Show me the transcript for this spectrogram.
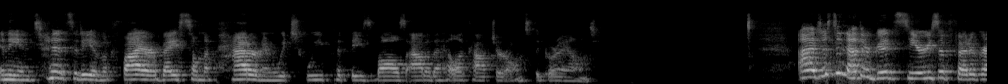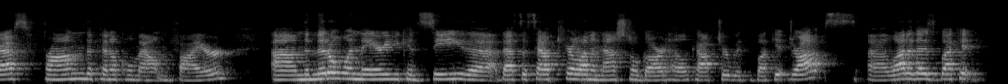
and the intensity of a fire based on the pattern in which we put these balls out of the helicopter onto the ground. Uh, just another good series of photographs from the Pinnacle Mountain Fire. Um, the middle one there, you can see that that's a South Carolina National Guard helicopter with bucket drops. Uh, a lot of those bucket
